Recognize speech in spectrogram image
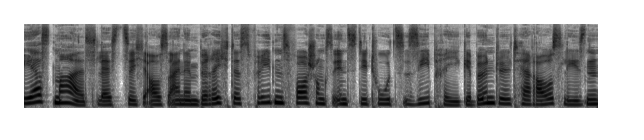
Erstmals lässt sich aus einem Bericht des Friedensforschungsinstituts SIPRI gebündelt herauslesen,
